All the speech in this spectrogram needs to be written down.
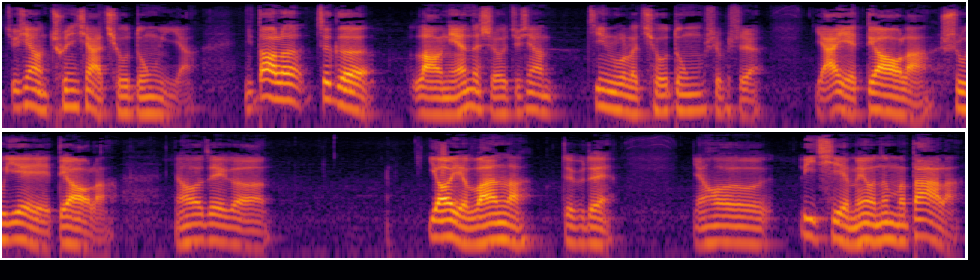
就像春夏秋冬一样。你到了这个老年的时候，就像进入了秋冬，是不是？芽也掉了，树叶也掉了，然后这个腰也弯了，对不对？然后。力气也没有那么大了，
